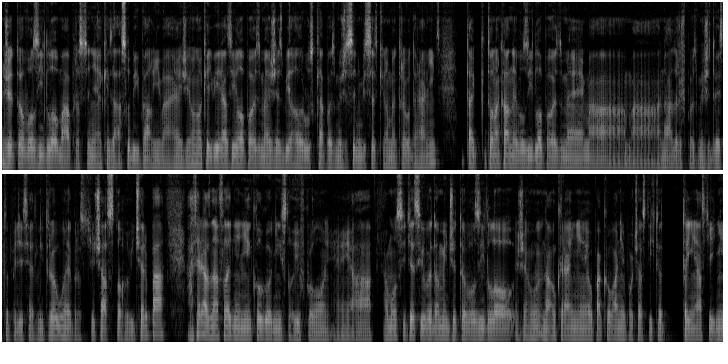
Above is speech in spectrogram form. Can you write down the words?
že to vozidlo má proste nejaké zásoby paliva. Hej? Že ono keď vyrazilo, povedzme, že z Bieloruska, povedzme, že 70 km od hraníc, tak to nakladné vozidlo, povedzme, má, má nádrž, povedzme, že 250 litrov, hej? proste čas toho vyčerpá a teraz následne niekoľko dní stojí v kolóne. Hej? A, a musíte si uvedomiť, že to vozidlo, že na Ukrajine je opakovanie počas týchto 13 dní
